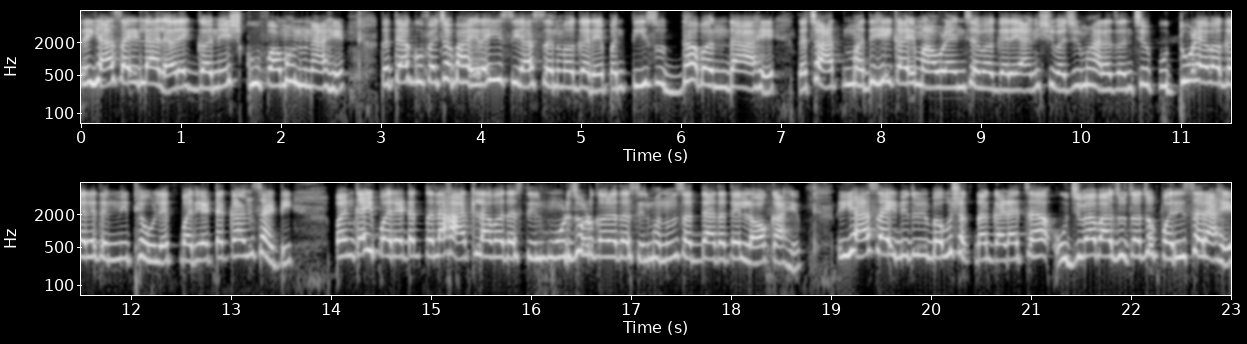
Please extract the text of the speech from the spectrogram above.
तर ह्या साईडला आल्यावर एक गणेश गुफा म्हणून आहे. तर त्या गुफेच्या बाहेरही सिंहासन वगैरे पण तीसुद्धा बंद आहे. त्याच्या आतमध्येही काही मावळ्यांचे वगैरे आणि शिवाजी महाराजांचे पुतुळे वगैरे त्यांनी ठेवलेत पर्यटकांसाठी. पण काही पर्यटक त्याला हात लावत असतील मोडझोड करत असतील म्हणून सध्या आता ते लॉक आहे. तर ह्या साईडने तुम्ही बघू शकता गडाच्या उजव्या बाजू आजूबाजूचा जो परिसर आहे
